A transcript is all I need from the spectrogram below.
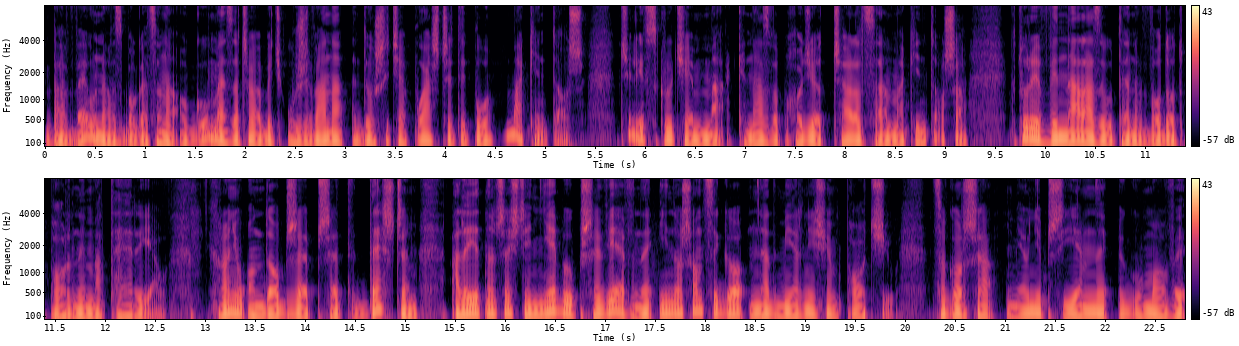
bawełna wzbogacona o gumę zaczęła być używana do szycia płaszczy typu Macintosh, czyli w skrócie Mac. Nazwa pochodzi od Charlesa Macintosha, który wynalazł ten wodoodporny materiał. Chronił on dobrze przed deszczem, ale jednocześnie nie był przewiewny i noszący go nadmiernie się pocił. Co gorsza, miał nieprzyjemny gumowy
